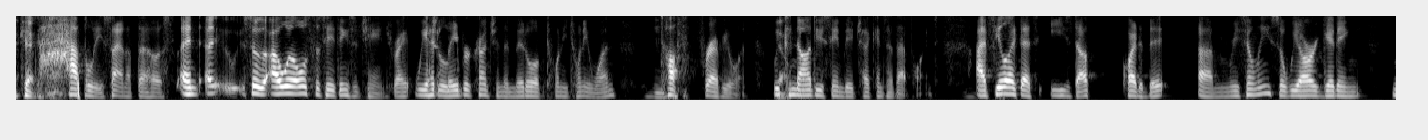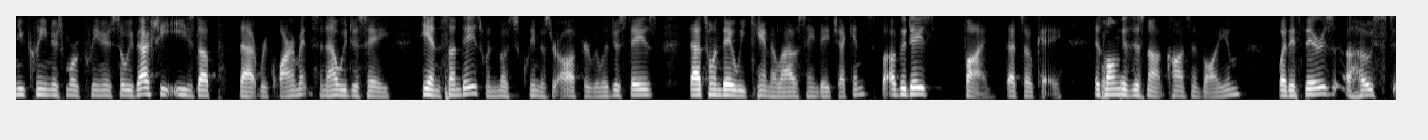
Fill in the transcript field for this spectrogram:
okay. happily sign up that host. And uh, so I will also say things have changed, right? We had a labor crunch in the middle of 2021, Mhm. tough for everyone. We Yeah. cannot do same day check ins at that point. I feel like that's eased up quite a bit um, recently. So we are getting new cleaners, more cleaners. So we've actually eased up that requirement. So now we just say, hey, on Sundays when most cleaners are off for religious days, that's one day we can't allow same day check ins. But other days, fine, that's okay. As Cool. long as it's not constant volume. But if there's a host,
